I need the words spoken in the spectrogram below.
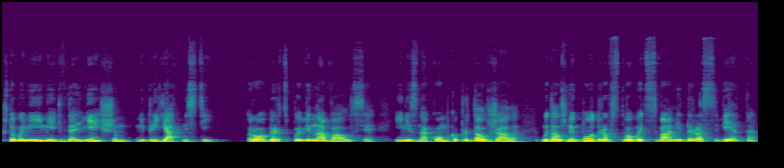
чтобы не иметь в дальнейшем неприятностей. Роберт повиновался, и незнакомка продолжала. «Мы должны бодрствовать с вами до рассвета».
